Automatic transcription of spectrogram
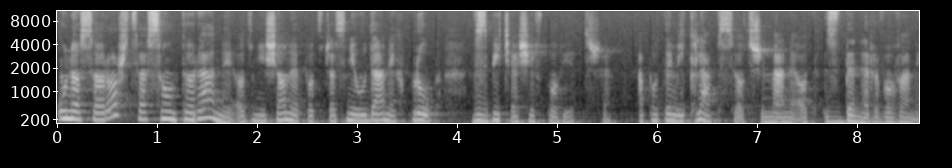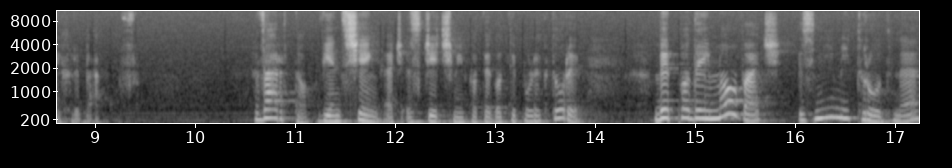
U nosorożca są to rany odniesione podczas nieudanych prób wzbicia się w powietrze, a potem i klapsy otrzymane od zdenerwowanych rybaków. Warto więc sięgać z dziećmi po tego typu lektury, by podejmować z nimi trudne,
